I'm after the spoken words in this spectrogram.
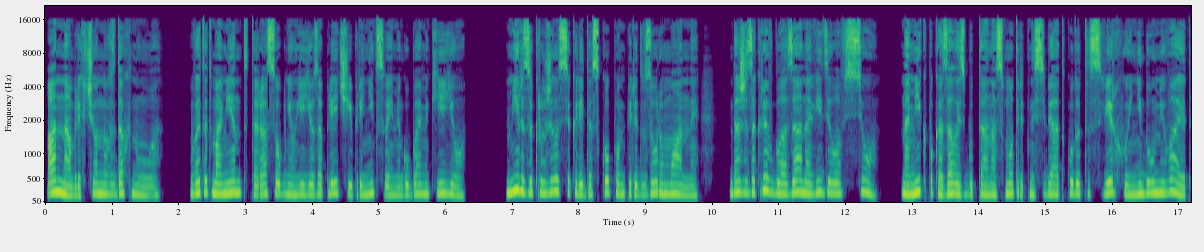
Анна облегченно вздохнула. В этот момент Тарас обнял ее за плечи и приник своими губами к ее. Мир закружился калейдоскопом перед взором Анны. Даже закрыв глаза, она видела все. На миг показалось, будто она смотрит на себя откуда-то сверху и недоумевает,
